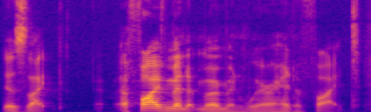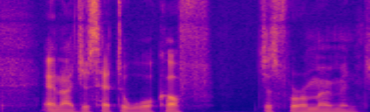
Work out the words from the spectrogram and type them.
There was like a five minute moment where I had a fight, and I just had to walk off just for a moment.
